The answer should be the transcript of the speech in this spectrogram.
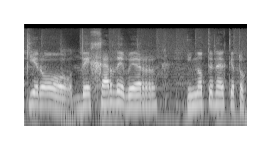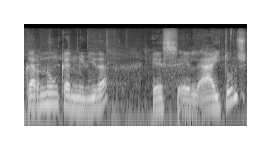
quiero dejar de ver y no tener que tocar nunca en mi vida. Es el iTunes.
